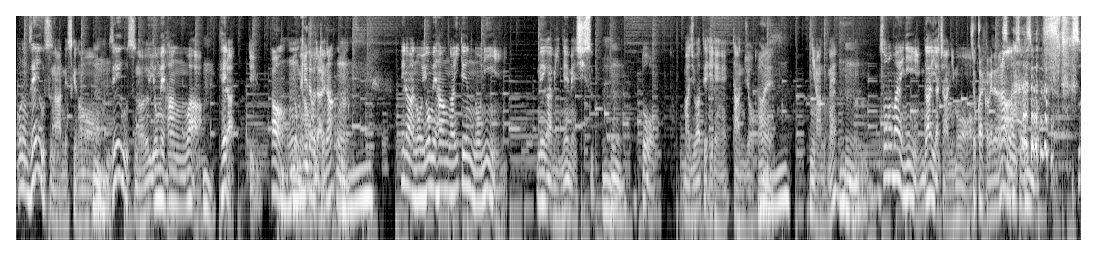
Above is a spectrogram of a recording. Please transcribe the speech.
このゼウスなんですけども、うん。ゼウスの嫁はんはうん。ヘラっていうあうん。嫁聞いたことあるな。ヘラの嫁はんがいてんのに女神ネメシスと交わってヘレネ誕生。はいになるのね、うん。その前にガイアちゃんにもちょっかいかけてたな。そうそうそう。す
